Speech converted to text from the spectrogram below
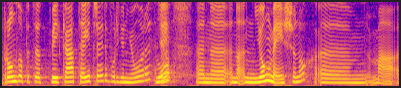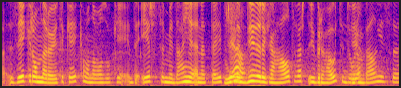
brons op het eh, WK tijdrijden voor junioren. Ja. Een, eh, een, een jong meisje nog, ehm, maar zeker om naar uit te kijken, want dat was ook de eerste medaille in het tijdrijden Ja. die er gehaald werd, überhaupt, door een Belgische.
